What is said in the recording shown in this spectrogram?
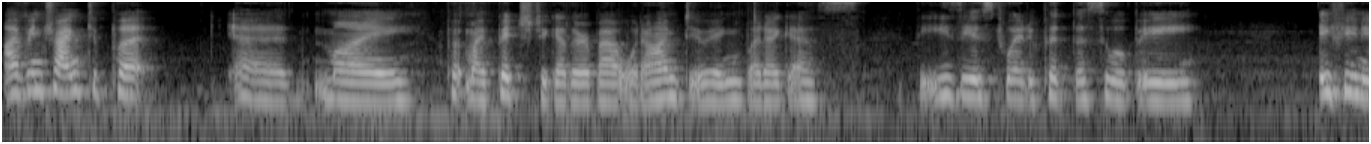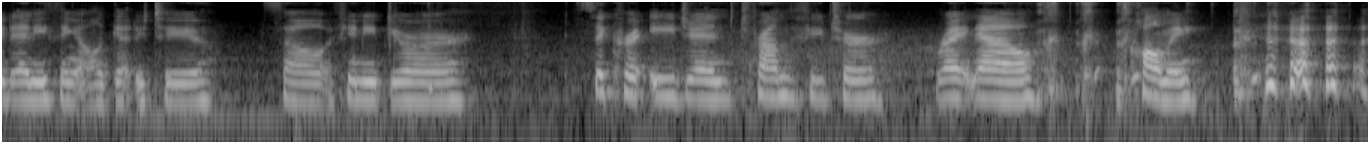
I've been trying to put uh, my put my pitch together about what I'm doing, but I guess the easiest way to put this will be if you need anything, I'll get it to you. So if you need your secret agent from the future right now, call me. I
